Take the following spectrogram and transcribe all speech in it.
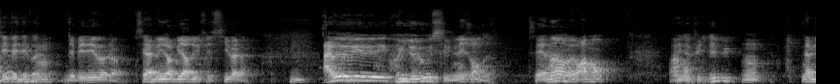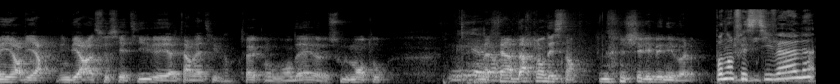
Des bénévoles. Mmh, Des bénévoles. C'est la meilleure bière du festival. Ah oui, oui, oui, oui, couille de loup, c'est une légende. C'est non, mais vraiment. Depuis le début. Mmh. La meilleure bière, une bière associative et alternative. Tu vois, qu'on vendait euh, sous le manteau. On a fait un bar clandestin chez les bénévoles. Pendant le festival,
